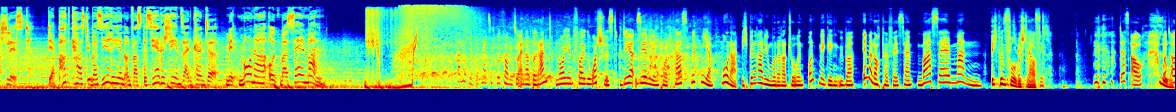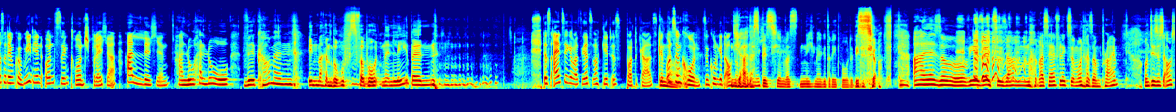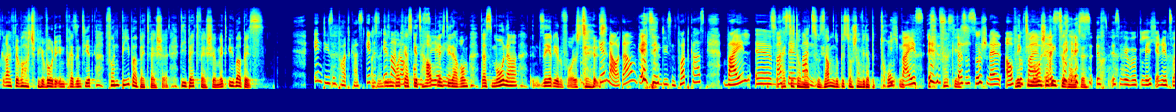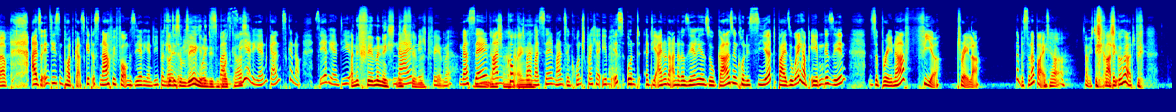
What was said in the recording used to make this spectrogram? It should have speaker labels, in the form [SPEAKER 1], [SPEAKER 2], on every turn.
[SPEAKER 1] Watchlist. Der Podcast über Serien und was bisher geschehen sein könnte. Mit Mona und Marcel Mann.
[SPEAKER 2] Hallöchen und herzlich willkommen zu einer brandneuen Folge Watchlist, der Serienpodcast mit mir, Mona. Ich bin Radiomoderatorin und mir gegenüber immer noch per FaceTime Marcel Mann.
[SPEAKER 3] Ich bin vorbestraft.
[SPEAKER 2] Das auch.
[SPEAKER 3] Hallo.
[SPEAKER 2] Und außerdem Comedian und Synchronsprecher. Hallöchen.
[SPEAKER 3] Hallo, hallo, willkommen in meinem berufsverbotenen Leben.
[SPEAKER 2] Das Einzige, was jetzt noch geht, ist Podcast.
[SPEAKER 3] Genau.
[SPEAKER 2] Und Synchron. Synchron geht auch noch.
[SPEAKER 3] Ja, das
[SPEAKER 2] nicht?
[SPEAKER 3] bisschen, was nicht mehr gedreht wurde dieses Jahr. Also, wir sind zusammen, Marcel Flix und Monason Prime. Und dieses ausgereifte Wortspiel wurde Ihnen präsentiert von Biber Bettwäsche. Die Bettwäsche mit Überbiss.
[SPEAKER 2] In diesem Podcast geht
[SPEAKER 3] Also
[SPEAKER 2] es
[SPEAKER 3] in diesem
[SPEAKER 2] immer
[SPEAKER 3] Podcast
[SPEAKER 2] noch
[SPEAKER 3] geht es hauptsächlich darum, dass Mona Serien vorstellt.
[SPEAKER 2] Genau, darum geht es in diesem Podcast, weil äh,
[SPEAKER 3] Jetzt
[SPEAKER 2] Marcel
[SPEAKER 3] reiß dich doch
[SPEAKER 2] Mann,
[SPEAKER 3] mal zusammen, du bist doch schon wieder betrunken.
[SPEAKER 2] ich weiß, es,
[SPEAKER 3] Wirklich.
[SPEAKER 2] dass es so schnell
[SPEAKER 3] Leg die
[SPEAKER 2] aufgefallen ist,
[SPEAKER 3] zur Seite.
[SPEAKER 2] Ist, ist, ist mir wirklich rätselhaft. Also in diesem Podcast geht es nach wie vor um Serien, liebe
[SPEAKER 3] Geht
[SPEAKER 2] Leute.
[SPEAKER 3] es um Serien
[SPEAKER 2] Und
[SPEAKER 3] in diesem Podcast?
[SPEAKER 2] Serien, ganz genau. Serien, die
[SPEAKER 3] An Filme nicht, nicht
[SPEAKER 2] Nein,
[SPEAKER 3] Filme.
[SPEAKER 2] nicht Filme. Marcel
[SPEAKER 3] Hm,
[SPEAKER 2] Mann guckt, weil
[SPEAKER 3] eigentlich.
[SPEAKER 2] Marcel Mann Synchronsprecher eben ist und äh, die ein oder andere Serie sogar synchronisiert. By the way, hab eben gesehen, Sabrina 4 Trailer. Da bist du dabei.
[SPEAKER 3] Ja,
[SPEAKER 2] Habe ich dich gerade gehört.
